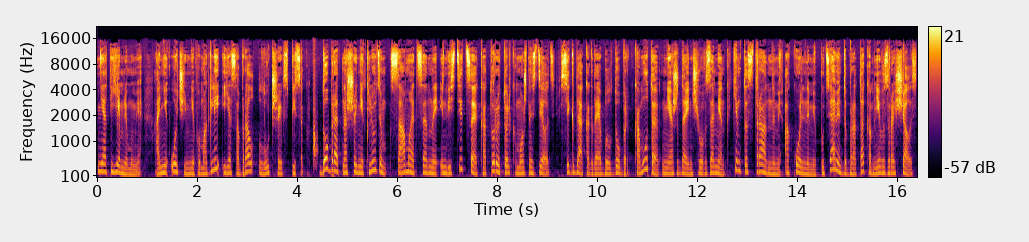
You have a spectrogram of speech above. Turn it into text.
неотъемлемыми. Они очень мне помогли, и я собрал лучшие в список. Доброе отношение к людям – самая ценная инвестиция, которую только можно сделать. Всегда, когда я был добр к кому-то, не ожидая ничего взамен, каким-то странными, окольными путями доброта ко мне возвращалась.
